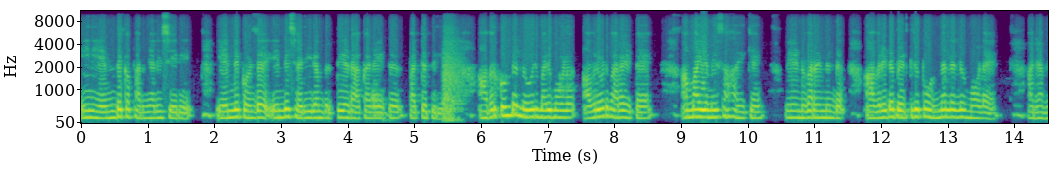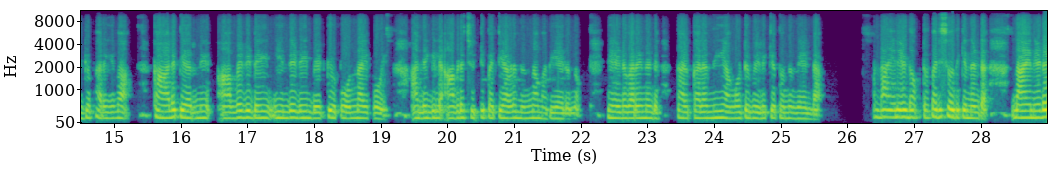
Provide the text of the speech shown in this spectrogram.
ഇനി എന്തൊക്കെ പറഞ്ഞാലും ശരി എന്നെ കൊണ്ട് എന്റെ ശരീരം വൃത്തികേടാക്കാനായിട്ട് പറ്റത്തില്ല. അവർ കൊണ്ടല്ലോ ഒരു മരുമോൾ? അവരോട് പറയട്ടെ. അമ്മായിയമ്മയെ സഹായിക്കാൻ. വേണ്ടു പറയുന്നുണ്ട് അവരുടെ ബ്ലഡ് ഗ്രൂപ്പ് ഒന്നല്ലല്ലോ മോളെ. അനാമിക പറയുക കാലക്കേറിന് അവരുടെയും എന്റെയും ബ്ലഡ് ഗ്രൂപ്പ് ഒന്നായി പോയി. അല്ലെങ്കിൽ അവിടെ ചുറ്റിപ്പറ്റി അവിടെ നിന്നാ മതിയായിരുന്നു. നേണു പറയുന്നുണ്ട് തൽക്കാലം നീ അങ്ങോട്ട് വിളിക്കത്തൊന്നും വേണ്ട. നയനയെ ഡോക്ടർ പരിശോധിക്കുന്നുണ്ട്. നയനയുടെ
